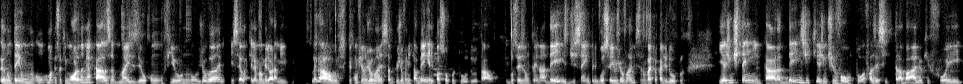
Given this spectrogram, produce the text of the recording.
eu não tenho um, uma pessoa que mora na minha casa, mas eu confio no Giovanni, sei lá, que ele é meu melhor amigo. Legal, você confia no Giovanni, você sabe que o Giovanni tá bem, ele passou por tudo e tal. E vocês vão treinar desde sempre, você e o Giovanni, você não vai trocar de dupla. E a gente tem, cara, desde que a gente voltou a fazer esse trabalho que foi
